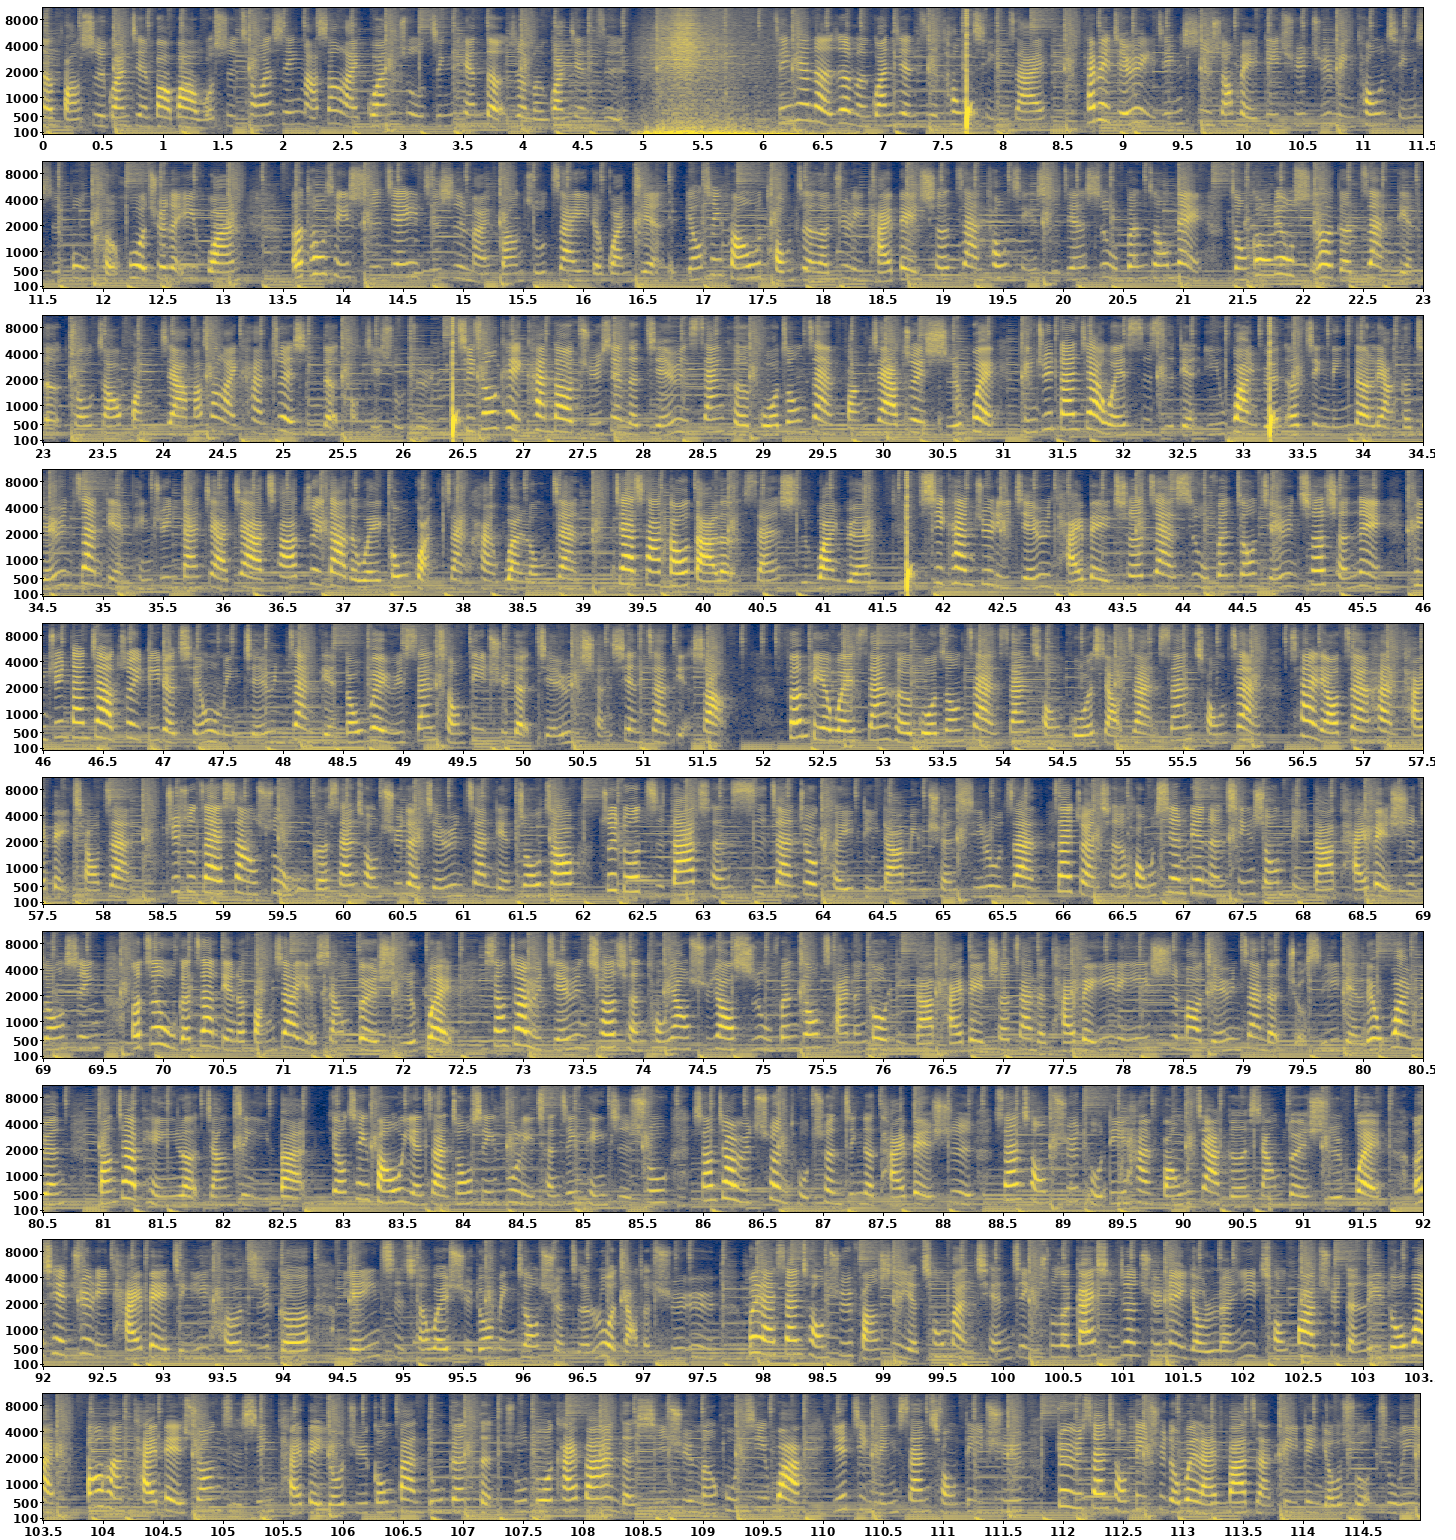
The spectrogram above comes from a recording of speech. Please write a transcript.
的房市关键报报，我是陈文心，马上来关注今天的热门关键字。今天的热门关键字：通勤宅。台北捷运已经是双北地区居民通勤时不可或缺的一环。而通勤时间一直是买房族在意的关键。永庆房屋统整了距离台北车站通勤时间十五分钟内，总共六十二个站点的周遭房价。马上来看最新的统计数据，其中可以看到橘线的捷运三和国中站房价最实惠，平均单价为四十点一万元，而紧邻的两个捷运站点平均单价价差最大的为公馆站和万隆站，价差高达了三十万元。细看距离捷运台北车站十五分钟捷运车程内，平均单价最低的前五名捷运站点都位于三重地区的捷运城线站点上，分别为三和国中站、三重国小站、三重站。菜寮站和台北桥站，居住在上述五个三重区的捷运站点周遭，最多只搭乘四站就可以抵达民权西路站，再转乘红线便能轻松抵达台北市中心。而这五个站点的房价也相对实惠，相较于捷运车程同样需要十五分钟才能够抵达台北车站的台北一零一世贸捷运站的九十一点六万元，房价便宜了将近一半。永庆房屋延展中心副理陈金平指出，相较于寸土寸金的台北市，三重区土地和房屋价格相对实惠，而且距离台北仅一河之隔，也因此成为许多民众选择落脚的区域。未来三重区房市也充满前景，除了该行政区内有仁义重划区等利多外，包含台北双子星、台北邮局公办都更等诸多开发案的西区门户计划，也紧邻三重地区，对于三重地区的未来发展必定有所注意。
